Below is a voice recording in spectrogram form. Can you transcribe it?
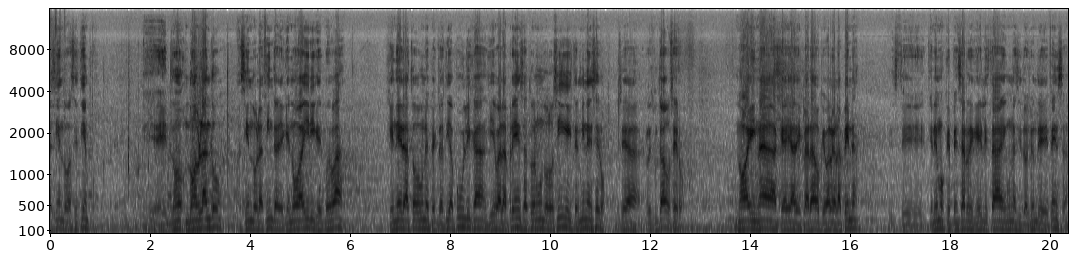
Haciendo hace tiempo, eh, no, no hablando, haciendo la finta de que no va a ir y que después va, genera toda una expectativa pública, lleva a la prensa, todo el mundo lo sigue y termina en cero, o sea, resultado cero. No hay nada que haya declarado que valga la pena. Este, tenemos que pensar de que él está en una situación de defensa.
